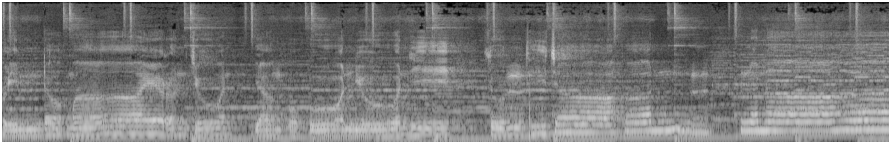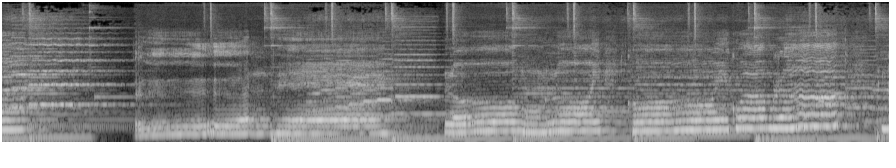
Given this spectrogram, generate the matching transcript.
กลิ่นดอกไม้รันจวนยังอบอวนยวนยีสุนที่จานละนา เรือนเพลงลอยคอยความรัก น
